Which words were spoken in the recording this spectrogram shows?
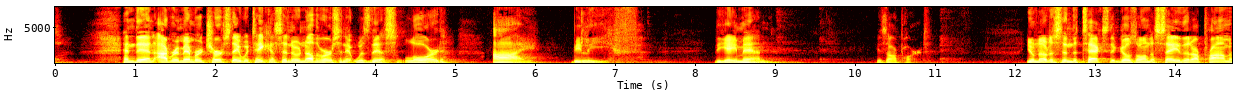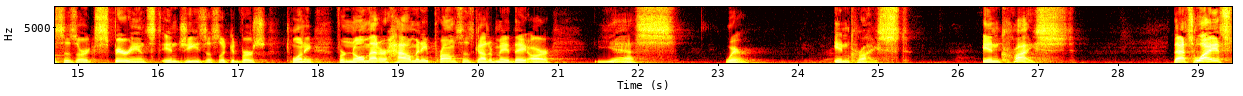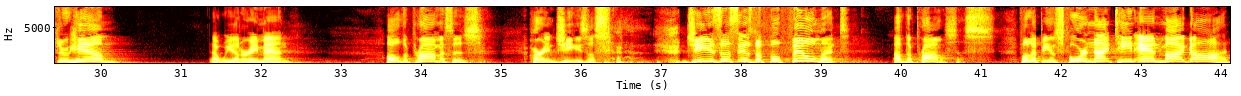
And then I remember church, they would take us into another verse, and it was this Lord, I believe. The amen is our part. You'll notice in the text that goes on to say that our promises are experienced in Jesus. Look at verse 20. For no matter how many promises God has made, they are yes. Where? In Christ. In Christ. That's why it's through Him that we utter Amen. All the promises are in Jesus. Jesus is the fulfillment of the promises. Philippians 4 and 19, and my God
